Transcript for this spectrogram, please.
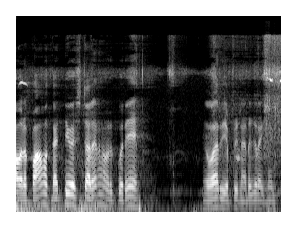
அவரை பாவை கட்டி வச்சிட்டாருன்னு அவருக்கு ஒரே இங்கே பாரு எப்படி நடக்கிறாங்கன்னு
